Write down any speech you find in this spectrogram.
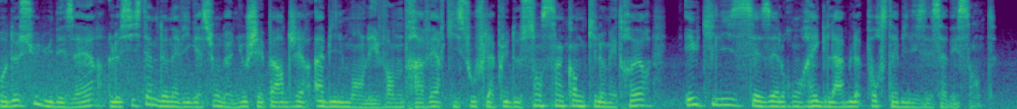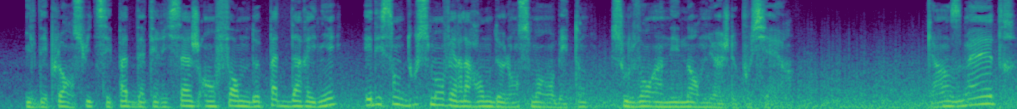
Au-dessus du désert, le système de navigation de New Shepard gère habilement les vents de travers qui soufflent à plus de 150 km/h et utilise ses ailerons réglables pour stabiliser sa descente. Il déploie ensuite ses pattes d'atterrissage en forme de pattes d'araignée et descend doucement vers la rampe de lancement en béton, soulevant un énorme nuage de poussière. 15 mètres,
